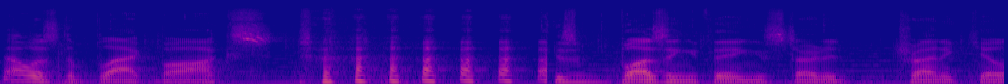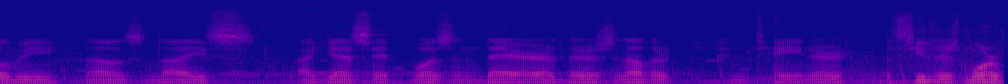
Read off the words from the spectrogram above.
That was the black box. this buzzing thing started trying to kill me. That was nice. I guess it wasn't there. There's another container. Let's see if there's more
